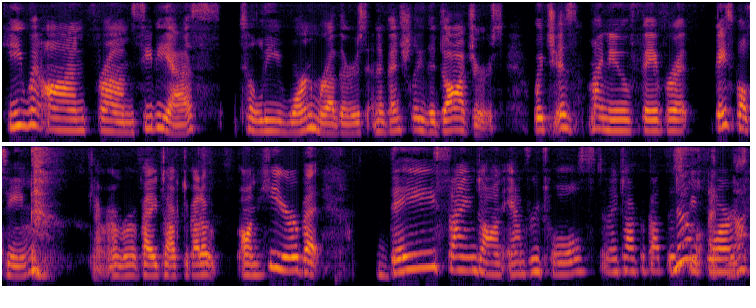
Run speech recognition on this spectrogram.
He went on from CBS to lead Warner Brothers and eventually the Dodgers, which is my new favorite baseball team. Can't remember if I talked about it on here, but they signed on Andrew Toles. Did I talk about this No, before? not-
